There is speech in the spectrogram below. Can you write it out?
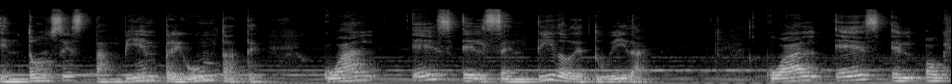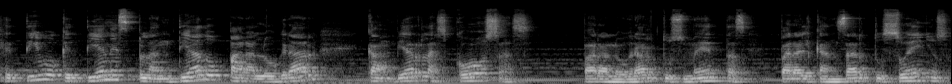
Entonces también pregúntate, ¿cuál es el sentido de tu vida? ¿Cuál es el objetivo que tienes planteado para lograr cambiar las cosas, para lograr tus metas, para alcanzar tus sueños?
